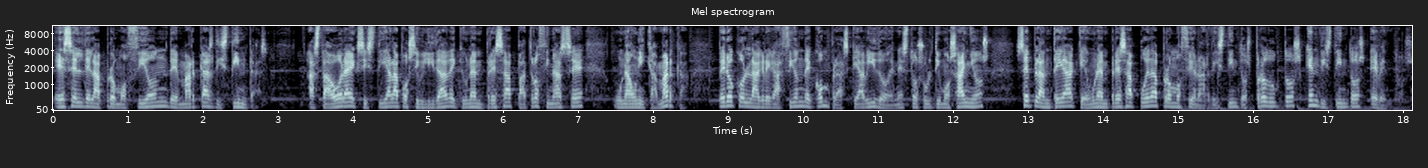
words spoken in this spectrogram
es el de la promoción de marcas distintas. Hasta ahora existía la posibilidad de que una empresa patrocinase una única marca, pero con la agregación de compras que ha habido en estos últimos años, se plantea que una empresa pueda promocionar distintos productos en distintos eventos.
